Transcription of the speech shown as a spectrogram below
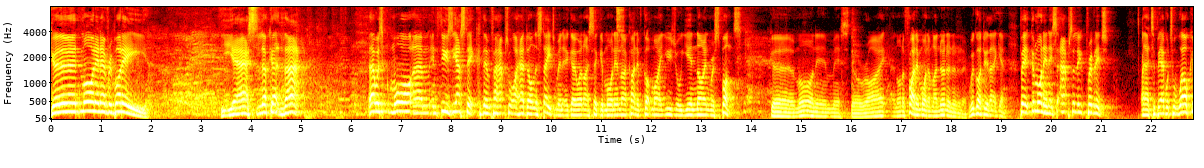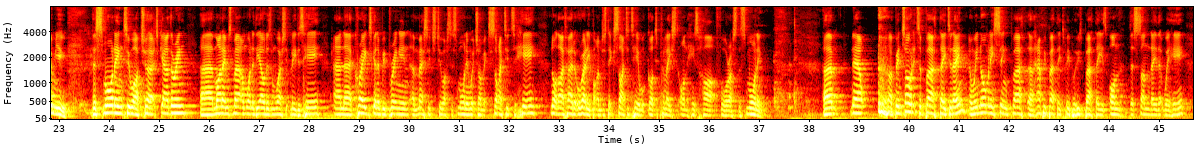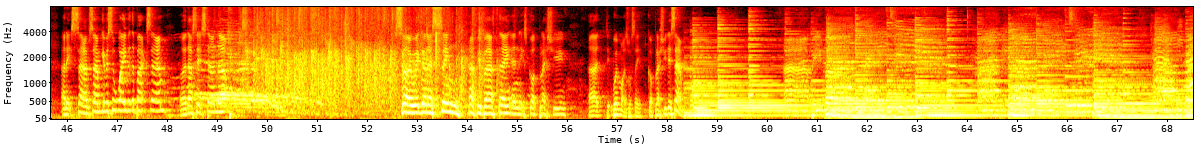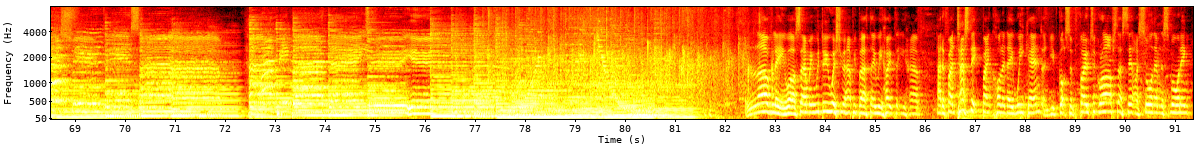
Good morning, everybody. Yes, look at that. That was more um, enthusiastic than perhaps what I had on the stage a minute ago when I said good morning. And I kind of got my usual year nine response. Good morning, Mr. Right. And on a Friday morning, I'm like, no, no, no, no, no. We've got to do that again. But good morning. It's an absolute privilege uh, to be able to welcome you this morning to our church gathering. Uh, my name's Matt. I'm one of the elders and worship leaders here. And uh, Craig's going to be bringing a message to us this morning, which I'm excited to hear. Not that I've heard it already, but I'm just excited to hear what God's placed on his heart for us this morning. Um, now, I've been told it's a birthday today, and we normally sing birth, uh, happy birthday to people whose birthday is on the Sunday that we're here. And it's Sam. Sam, give us a wave at the back, Sam. That's it, stand up. So we're going to sing happy birthday, and it's God bless you. Uh, we might as well say God bless you, dear Sam. Happy birthday to you. Happy birthday to you. Happy bless you. Happy birthday to you. Lovely. Well, Sam, we do wish you a happy birthday. We hope that you have had a fantastic bank holiday weekend and you've got some photographs. That's it. I saw them this morning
